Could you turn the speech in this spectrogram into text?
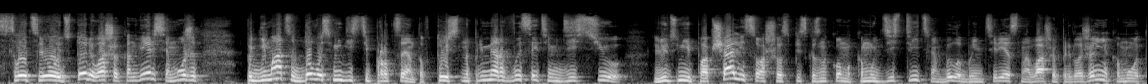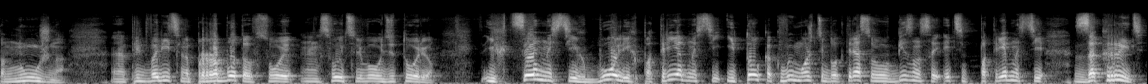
своей целевой аудиторией, ваша конверсия может подниматься до 80%. То есть, например, вы с этими 10 людьми пообщались с вашего списка знакомых, кому действительно было бы интересно ваше предложение, кому это нужно, э, предварительно проработав свой, свою целевую аудиторию, их ценности, их боли, их потребности и то, как вы можете благодаря своего бизнеса эти потребности закрыть.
